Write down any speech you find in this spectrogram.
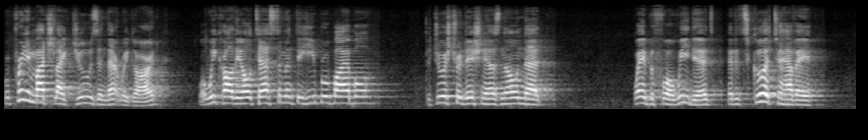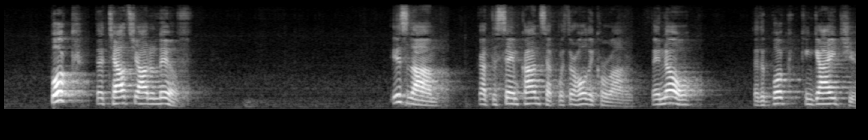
We're pretty much like Jews in that regard. What we call the Old Testament, the Hebrew Bible, the Jewish tradition has known that way before we did, that it's good to have a book that tells you how to live. Islam got the same concept with their Holy Quran. They know that a book can guide you.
